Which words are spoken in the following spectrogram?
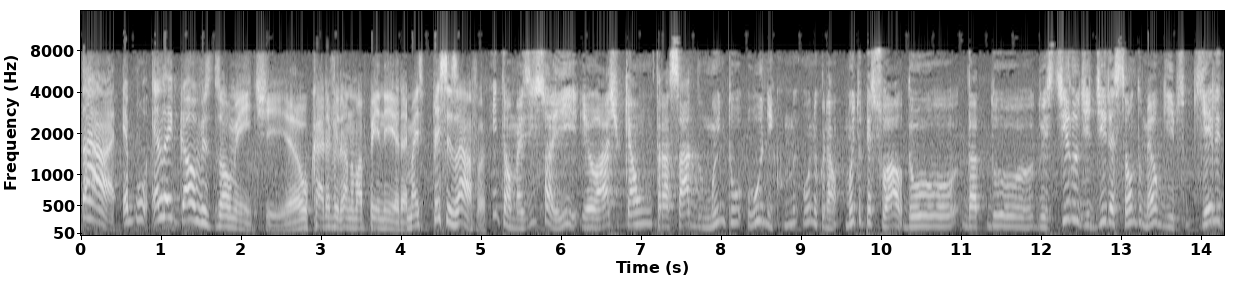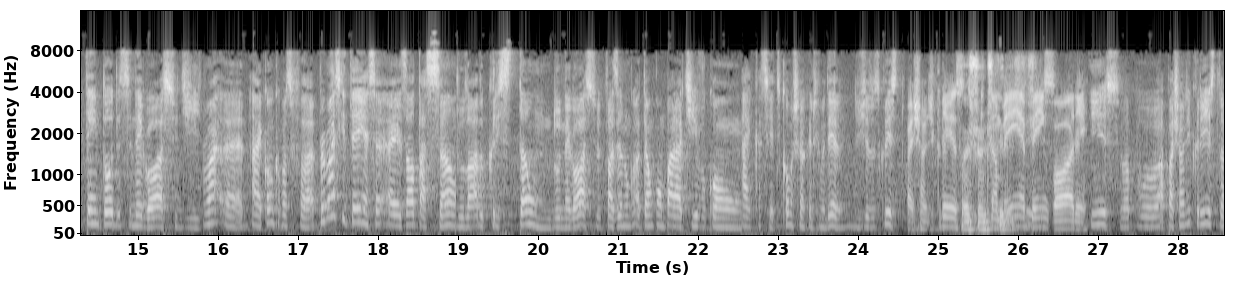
tá, é, é legal visualmente, é o cara virando uma peneira, mas precisava. Então, mas isso aí eu acho que é um traçado muito único, único não, muito pessoal do, da, do, do estilo de direção do Mel Gibson, que ele tem todo esse negócio de, é, ai, como que eu posso falar? Por mais que tenha essa exaltação do lado cristão do negócio, fazendo até um comparativo com, ai, cacete, como chama aquele filme dele? De Jesus Cristo? Paixão de Cristo. Paixão de também Cristo. é bem gore. Isso, a, a, Paixão de Cristo.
